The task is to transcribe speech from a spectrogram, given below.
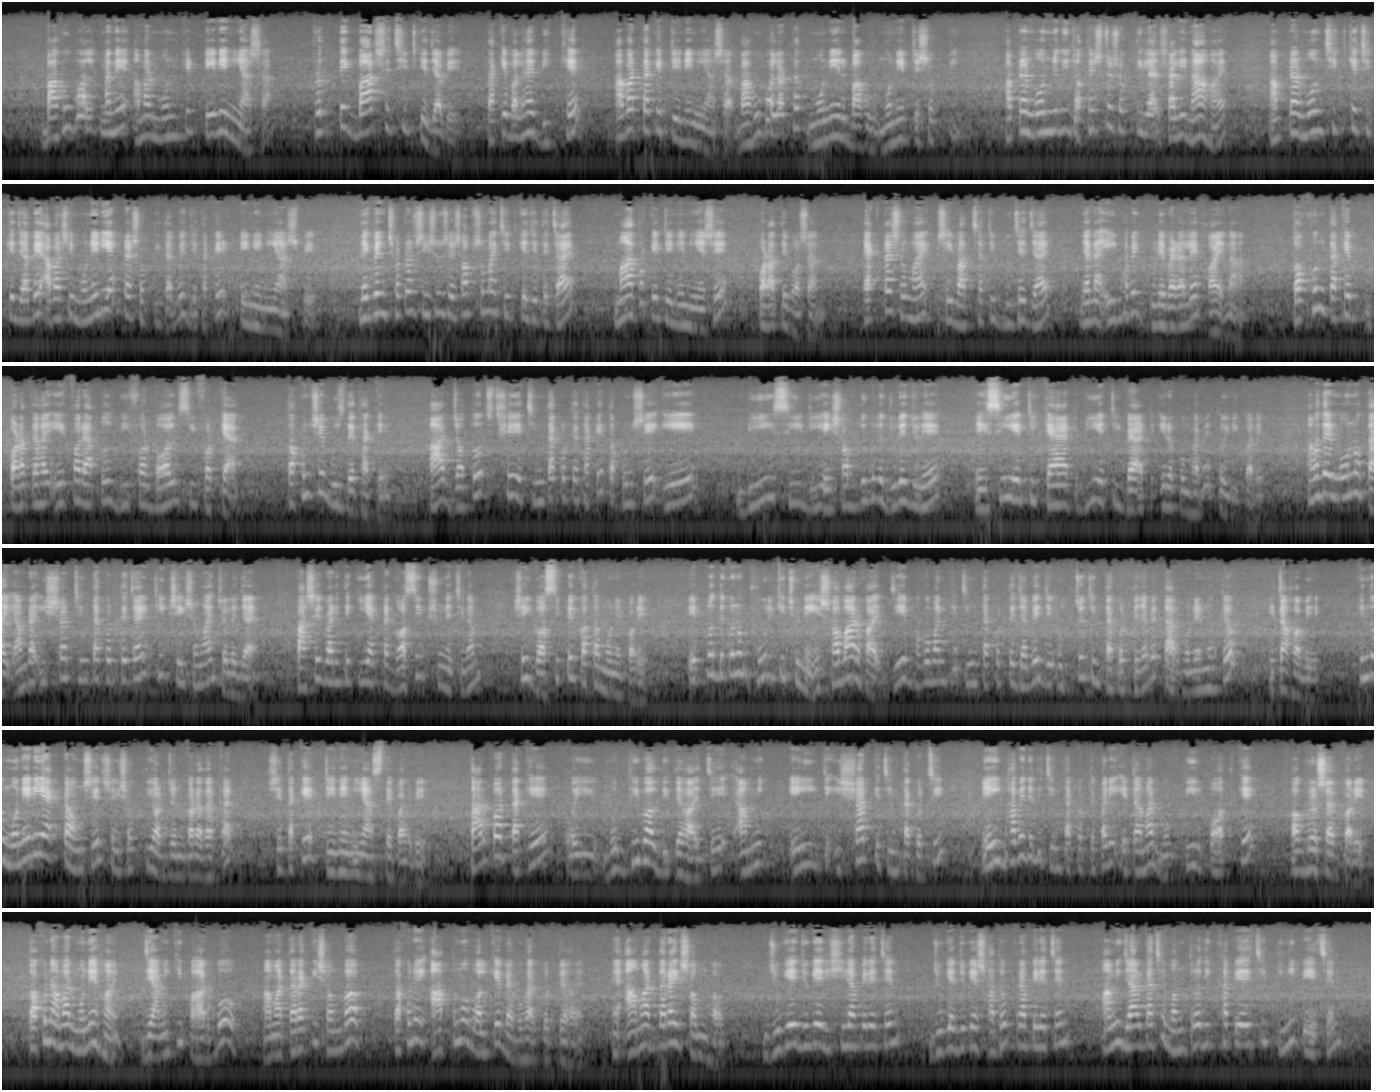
বাহুবল মানে আমার মনকে টেনে নিয়ে আসা। প্রত্যেকবার সে ছিটকে যাবে। তাকে বলা হয় বিক্ষেপ। আবার তাকে টেনে নিয়ে আসা। বাহুবল অর্থাৎ মনের বাহু, মনের যে শক্তি। আপনার মন যদি যথেষ্ট শক্তিশালী না হয়, আপনার মন ছিটকে ছিটকে যাবে। আবার সেই মনেরই একটা শক্তি থাকবে যে তাকে টেনে নিয়ে আসবে। দেখবেন ছোট শিশু সে সবসময় ছিটকে যেতে চায়। মা তাকে টেনে নিয়ে এসে পড়াতে বসান। একটা সময় সেই বাচ্চাটি বুঝে যায় যে না, এইভাবে ঘুরে বেড়ালে হয় না। তখন তাকে পড়াতে হয় A for apple B for ball C for cat তখন সে বুঝতে থাকে। আর যত সে চিন্তা করতে থাকে, তখন সে এ বি সি ডি এই শব্দগুলো জুড়ে জুড়ে এই সি এটি ক্যাট বি এটি ব্যাট এরকমভাবে তৈরি করে। আমাদের মনও তাই, আমরা ঈশ্বর চিন্তা করতে চাই, ঠিক সেই সময় চলে যায়। পাশের বাড়িতে কি একটা গসিপ শুনেছিলাম? সেই গসিপের কথা মনে পড়ে। এর মধ্যে কোনো ভুল কিছু নেই। সবার হয়। যে ভগবানকে চিন্তা করতে যাবে, যে উচ্চ চিন্তা করতে যাবে, তার মনের মধ্যেও এটা হবে। কিন্তু মনেরই একটা অংশের সেই শক্তি অর্জন করা দরকার, সে তাকে টেনে নিয়ে আসতে পারবে। তারপর তাকে ওই বুদ্ধিবল দিতে হয় যে, আমি এই যে ঈশ্বরকে চিন্তা করছি, এইভাবে যদি চিন্তা করতে পারি, এটা আমার মুক্তির পথকে অগ্রসর করে। তখন আমার মনে হয় যে, আমি কি পারব? আমার দ্বারা কি সম্ভব? তখন ওই আত্মবলকে ব্যবহার করতে হয়। হ্যাঁ আমার দ্বারাই সম্ভব। যুগে যুগে ঋষিরা পেরেছেন, যুগে যুগে সাধকরা পেরেছেন। আমি যার কাছে মন্ত্র দীক্ষা পেয়েছি, তিনি পেয়েছেন।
